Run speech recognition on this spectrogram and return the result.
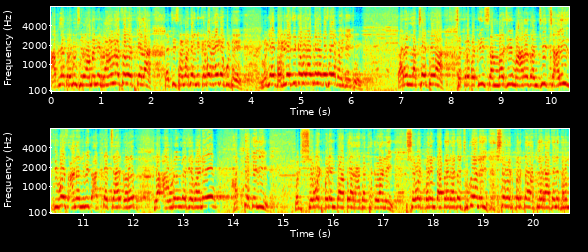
आपल्या प्रभू श्रीरामांनी रावणाचा वध केला. त्याची समाधी आणि कबर आहे का कुठे? मग या भडव्याची कबर आपल्याला कसायला पाहिजे इथे? कारण लक्षात ठेवा छत्रपती संभाजी महाराजांची चाळीस दिवस अनन्वित अत्याचार करत या औरंगजेबाने हत्या केली. पण शेवटपर्यंत आपला राजा थकला नाही. शेवटपर्यंत आपला राजा झुकला नाही. शेवटपर्यंत आपल्या राजाने धर्म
